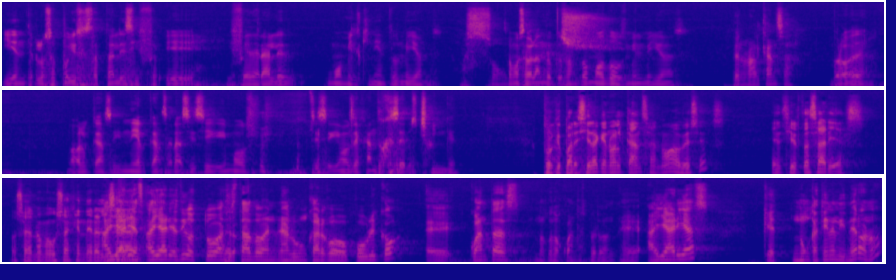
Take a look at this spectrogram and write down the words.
y entre los apoyos estatales y, fe- eh, y federales como 1.500 millones. Pues, Estamos hablando que son como 2.000 millones. Pero no alcanza. Brother, no alcanza y ni alcanzará si seguimos, si seguimos dejando que se los chinguen. Porque pareciera que no alcanza, ¿no? A veces. En ciertas áreas. O sea, no me gusta generalizar. Hay áreas, hay áreas, digo, tú has Pero- estado en algún cargo público. eh, ¿Cuántas? No, no cuántas, perdón. Eh, hay áreas que nunca tienen dinero, ¿no?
